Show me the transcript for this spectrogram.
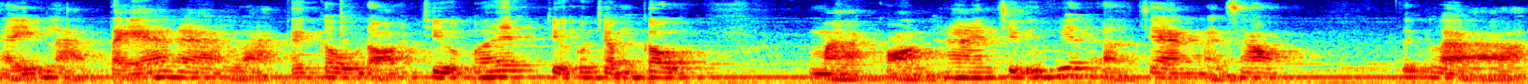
thấy là té ra là cái câu đó chưa có hết, chưa có chấm câu, mà còn hai chữ viết ở trang đằng sau. Tức là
